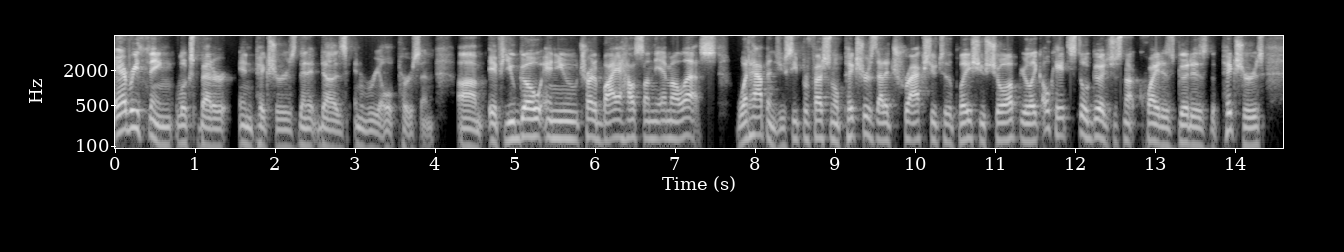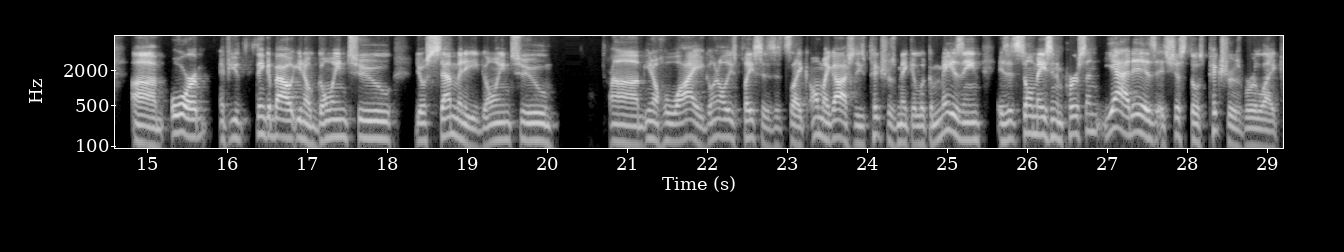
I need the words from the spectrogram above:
everything looks better in pictures than it does in real person. Um, if you go and you try to buy a house on the MLS, what happens? You see professional pictures that attracts you to the place. You show up, you're like, okay, it's still good. It's just not quite as good as the pictures. Um, or if you think about, you know, going to Yosemite, going to um, you know, Hawaii, going all these places. It's like, oh my gosh, these pictures make it look amazing. Is it still amazing in person? Yeah, it is. It's just those pictures were like,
